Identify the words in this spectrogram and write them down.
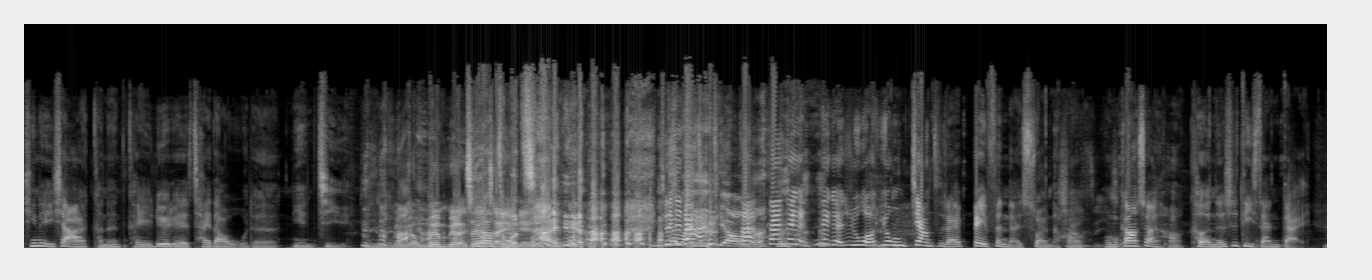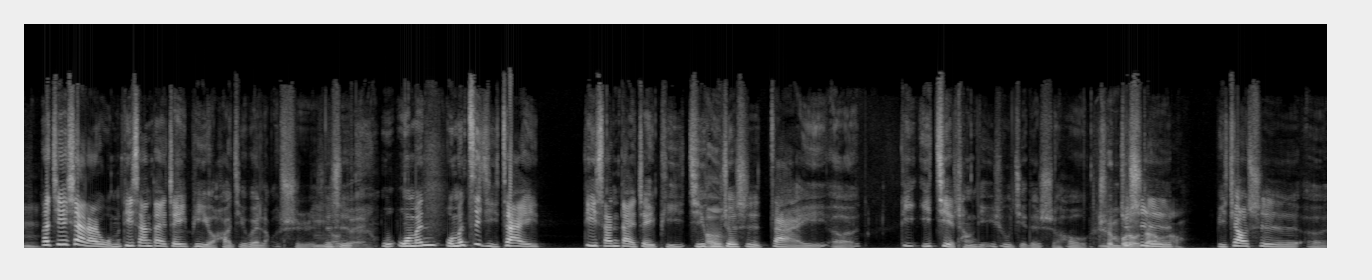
听了一下，可能可以略略猜到我的年纪。没有没有没有没有人想要猜怎么猜呀？就是他跳但但那个那个，如果用这样子来辈分来算的话，我们刚刚算哈，可能是第三代。嗯，那接下来我们第三代这一批有好几位老师，就是我我们我们自己在第三代这一批，几乎就是在呃第一届长笛艺术节的时候，全部都是。比较是呃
